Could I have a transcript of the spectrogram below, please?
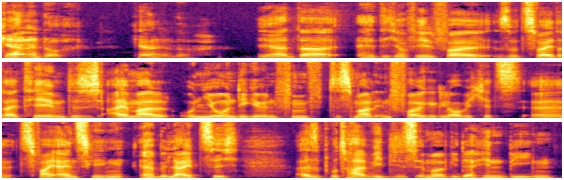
Gerne doch. Gerne doch. Ja, da hätte ich auf jeden Fall so zwei, drei Themen. Das ist einmal Union, die gewinnt fünftes Mal in Folge, glaube ich, jetzt äh, 2-1 gegen RB Leipzig. Also brutal, wie die das immer wieder hinbiegen.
